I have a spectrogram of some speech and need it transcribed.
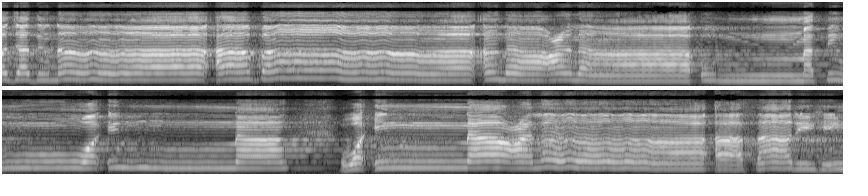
وجدنا آباءنا على أمة وإنا وإنا على آثارهم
